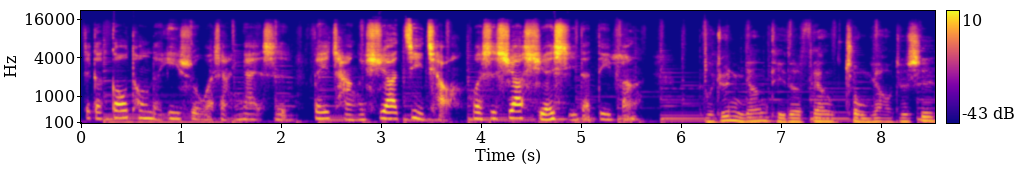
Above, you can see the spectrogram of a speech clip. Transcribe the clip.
这个沟通的艺术，我想应该也是非常需要技巧或是需要学习的地方。我觉得你刚刚提的非常重要，就是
